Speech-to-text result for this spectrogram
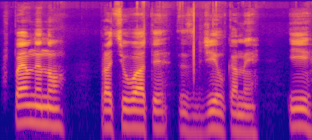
впевнено працювати з бджілками. І,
